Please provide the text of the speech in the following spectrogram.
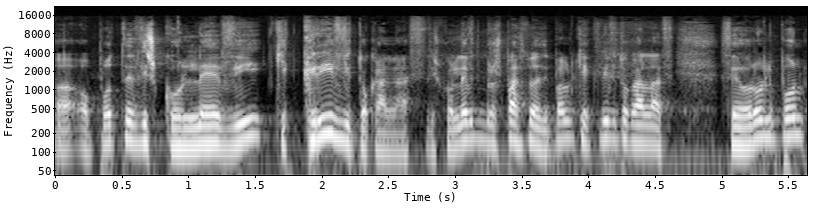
Οπότε δυσκολεύει και κρύβει το καλάθι. Δυσκολεύει την προσπάθεια του αντιπάλου και κρύβει το καλάθι. Θεωρώ λοιπόν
